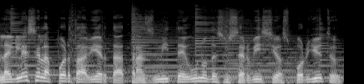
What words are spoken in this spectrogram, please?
La iglesia La Puerta Abierta transmite uno de sus servicios por YouTube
